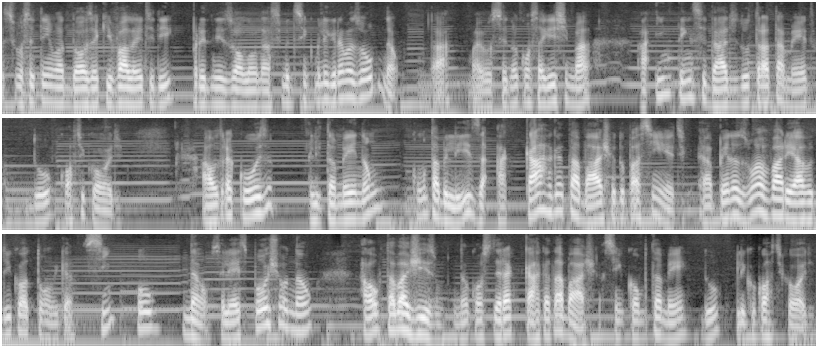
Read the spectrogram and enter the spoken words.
se você tem uma dose equivalente de prednisolona acima de 5mg ou não, tá? Mas você não consegue estimar a intensidade do tratamento do corticoide. A outra coisa, ele também não contabiliza a carga tabágica do paciente. É apenas uma variável dicotômica, sim ou não, se ele é exposto ou não ao tabagismo, não considera carga tabágica, assim como também do glicocorticoide.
